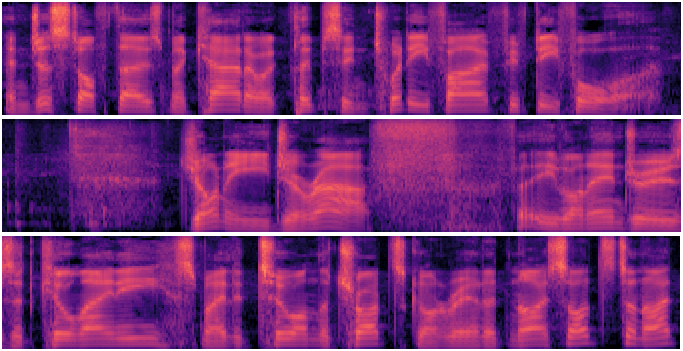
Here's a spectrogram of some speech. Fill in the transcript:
and just off those Mikado Eclipse in 25.54. Johnny Giraffe for Yvonne Andrews at Kilmany. It's made it two on the trot. Gone round at nice odds tonight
